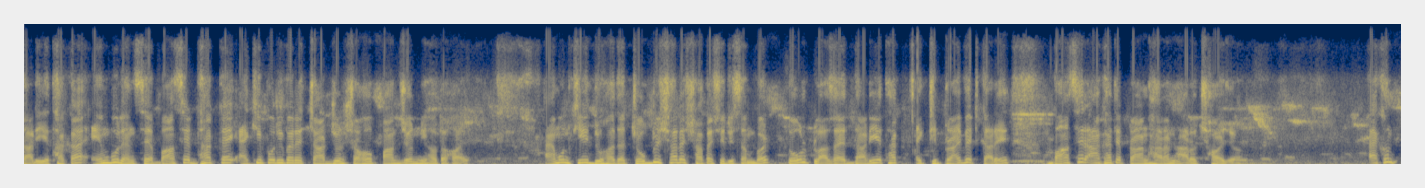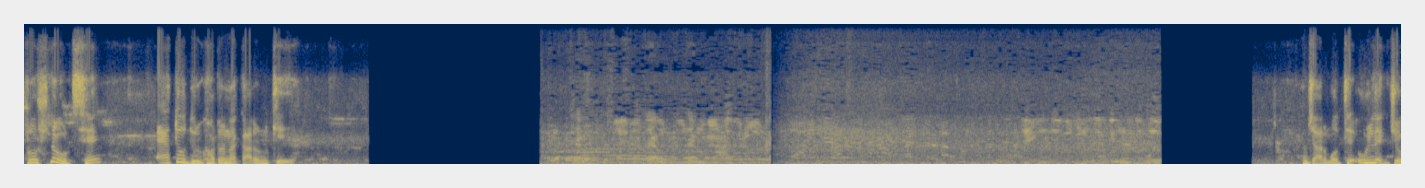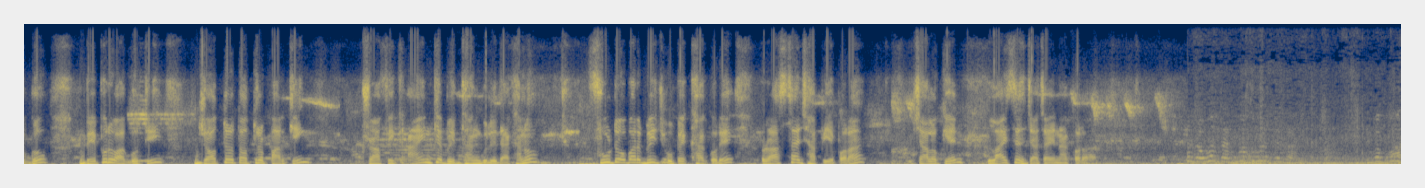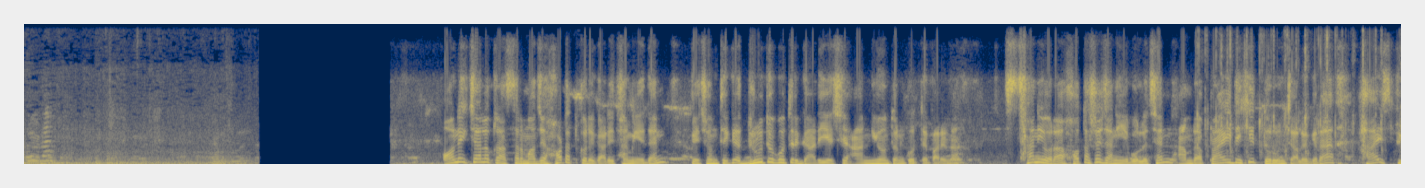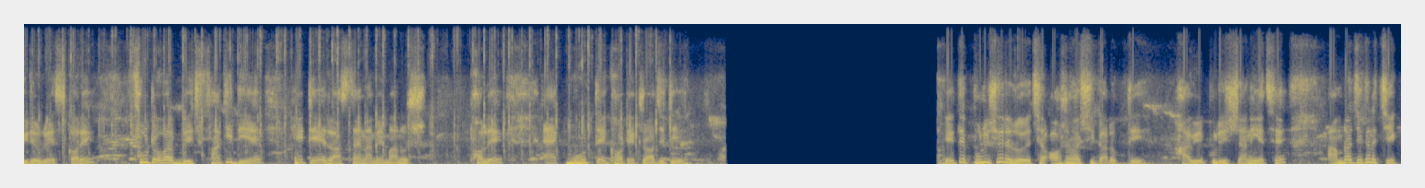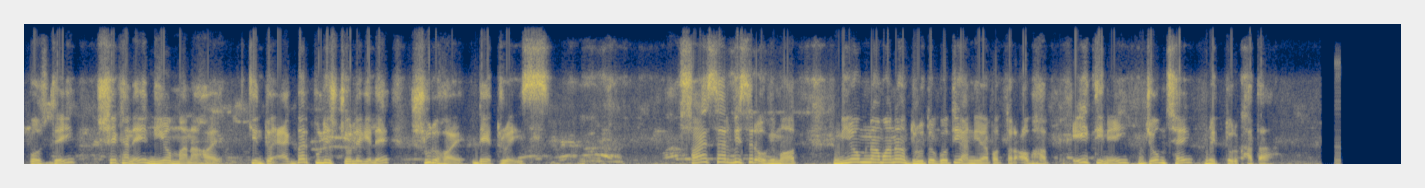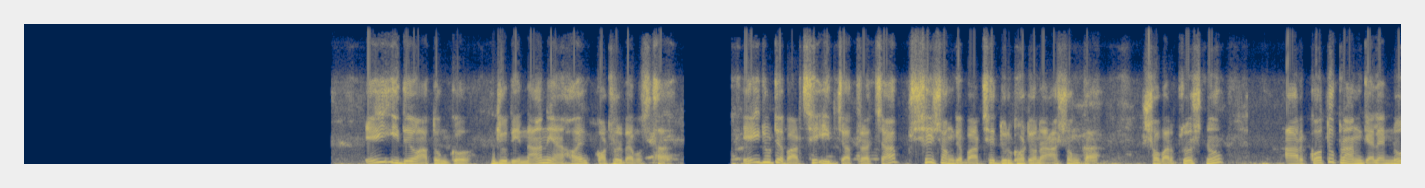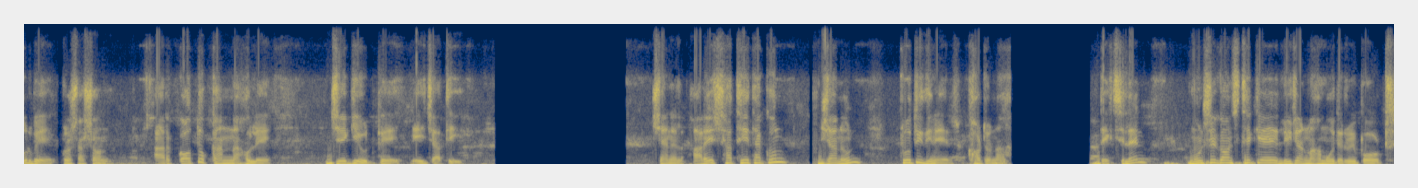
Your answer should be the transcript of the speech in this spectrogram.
দাঁড়িয়ে থাকা অ্যাম্বুলেন্সে বাসের ধাক্কায় একই পরিবারের চারজন সহ পাঁচজন নিহত হয়। এমনকি দু হাজার চব্বিশ সালের সাতাশে ডিসেম্বর টোল প্লাজায় দাঁড়িয়ে থাকা একটি প্রাইভেট কারে বাসের আঘাতে প্রাণ হারান আরও ছয়জন এখন প্রশ্ন উঠছে, এত দুর্ঘটনা কারণ কি? যার মধ্যে উল্লেখযোগ্য বেপরোয়া গতি, যত্রতত্র পার্কিং, ট্রাফিক আইনকে বৃদ্ধাঙ্গুলি দেখানো, ফুট ওভার ব্রিজ উপেক্ষা করে রাস্তায় ঝাঁপিয়ে পড়া, চালকের লাইসেন্স যাচাই না করা। অনেক চালক রাস্তার মাঝে হঠাৎ করে গাড়ি থামিয়ে দেন, পেছন থেকে দ্রুত গতির গাড়ি এসে আর নিয়ন্ত্রণ করতে পারে না। স্থানীয়রা হতাশা জানিয়ে বলেছেন, আমরা প্রায় দেখি তরুণ চালকেরা হাই স্পিডে রেস করে ফুট ওভার ব্রিজ ফাঁকি দিয়ে হেঁটে রাস্তায় নামে মানুষ। ফলে এক মুহূর্তে ঘটে ট্রাজেডি এতে পুলিশের রয়েছে অসহায় স্বীকারোক্তি। হাইওয়ে পুলিশ জানিয়েছে, আমরা যেখানে চেকপোস্ট দেই, সেখানে নিয়ম মানা হয়। কিন্তু একবার পুলিশ চলে গেলে শুরু হয় ডেথ রেস ফায়ার সার্ভিসের অভিমত, নিয়ম না মানা দ্রুতগতি আর নিরাপত্তার অভাব। এই তিনেই জমছে মৃত্যুর খাতা। এই ঈদেও আতঙ্ক, যদি না নেওয়া হয় কঠোর ব্যবস্থা। এই রুটে বাড়ছে ঈদযাত্রার চাপ, সেই সঙ্গে বাড়ছে দুর্ঘটনা আশঙ্কা। সবার প্রশ্ন, আর কত প্রাণ গেলে নড়বে প্রশাসন? আর কত কান্না হলে জেগে উঠবে এই জাতি? চ্যানেল আর এর সাথেই থাকুন জানুন প্রতিদিনের ঘটনা। দেখছিলেন মুন্সিগঞ্জ থেকে লিটন মাহমুদের রিপোর্ট।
